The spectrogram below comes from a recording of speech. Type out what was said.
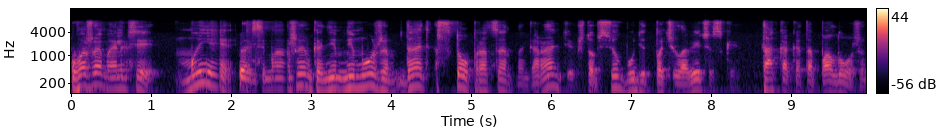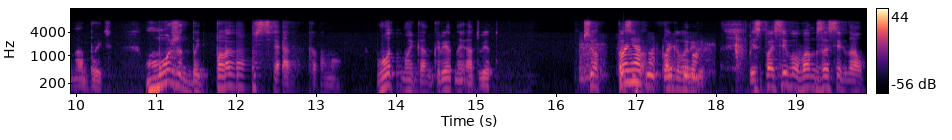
уважаемый Алексей, мы, Тимошенко, не, не можем дать стопроцентной гарантии, что все будет по-человечески, так, как это положено быть. Может быть, по-всякому. Вот мой конкретный ответ. Все, Понятно, спасибо, поговорили. И спасибо вам за сигнал.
